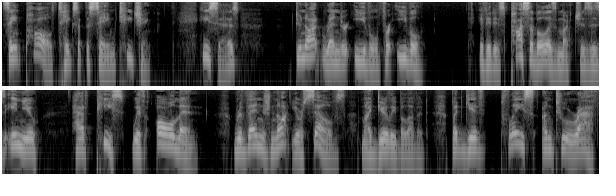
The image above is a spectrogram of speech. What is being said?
St. Paul takes up the same teaching. He says, Do not render evil for evil. If it is possible, as much as is in you, have peace with all men. Revenge not yourselves, my dearly beloved, but give place unto wrath,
